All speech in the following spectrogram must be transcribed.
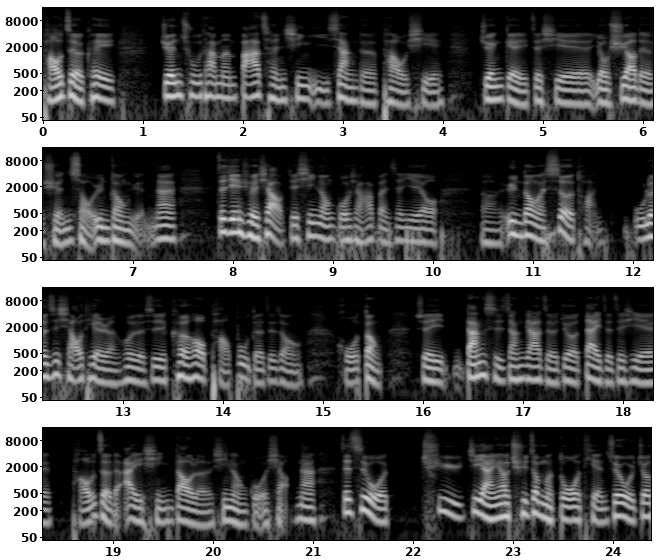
跑者可以捐出他们八成新以上的跑鞋，捐给这些有需要的选手运动员。那这间学校就兴隆国小，它本身也有。呃，运动的社团，无论是小铁人或者是课后跑步的这种活动，所以当时张家泽就带着这些跑者的爱心到了兴隆国小。那这次我去，既然要去这么多天，所以我就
